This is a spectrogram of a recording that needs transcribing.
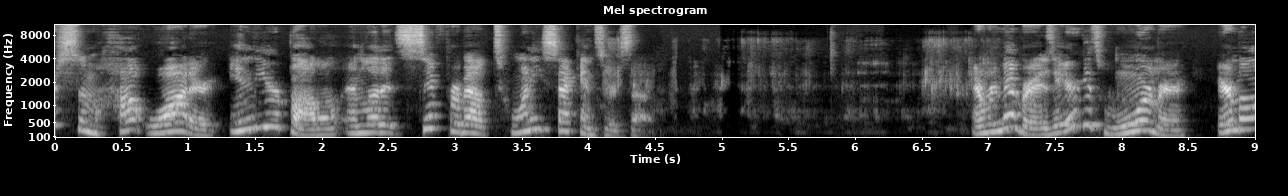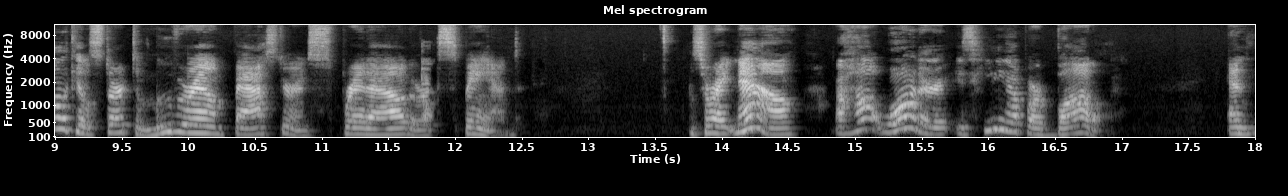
some hot water into your bottle and let it sit for about 20 seconds or so. And remember, as air gets warmer, air molecules start to move around faster and spread out or expand. So right now, our hot water is heating up our bottle and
